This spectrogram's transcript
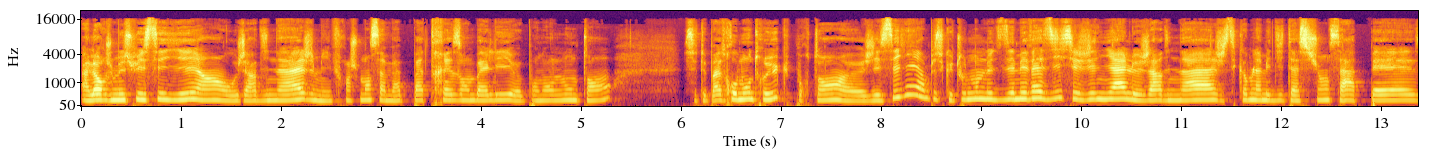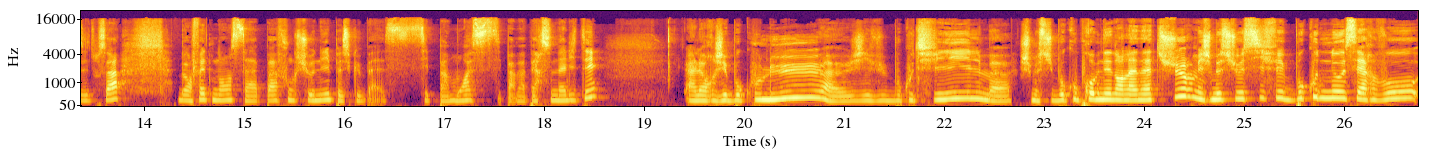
Alors je me suis essayée hein, au jardinage, mais franchement ça m'a pas très emballée euh, pendant longtemps. C'était pas trop mon truc, pourtant euh, j'ai essayé, hein, puisque tout le monde me disait mais vas-y c'est génial le jardinage, c'est comme la méditation, ça apaise et tout ça. Mais en fait non, ça n'a pas fonctionné parce que bah, c'est pas moi, c'est pas ma personnalité. Alors j'ai beaucoup lu, euh, j'ai vu beaucoup de films, je me suis beaucoup promenée dans la nature, mais je me suis aussi fait beaucoup de nœuds au cerveau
